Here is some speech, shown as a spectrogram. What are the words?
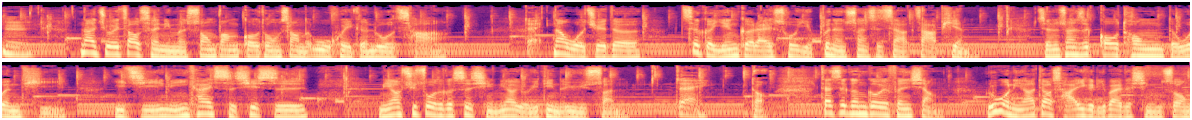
嗯，那就会造成你们双方沟通上的误会跟落差。对，那我觉得这个严格来说也不能算是诈诈骗，只能算是沟通的问题，以及你一开始其实你要去做这个事情，你要有一定的预算。对，懂。再次跟各位分享，如果你要调查一个礼拜的行踪，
